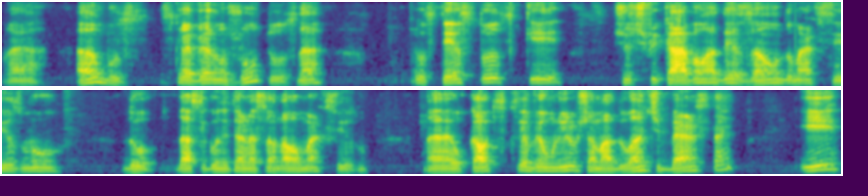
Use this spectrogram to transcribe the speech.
Né? Ambos escreveram juntos né, os textos que justificavam a adesão do marxismo, do, da Segunda Internacional ao marxismo. É, o Kautz escreveu um livro chamado Anti-Bernstein e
